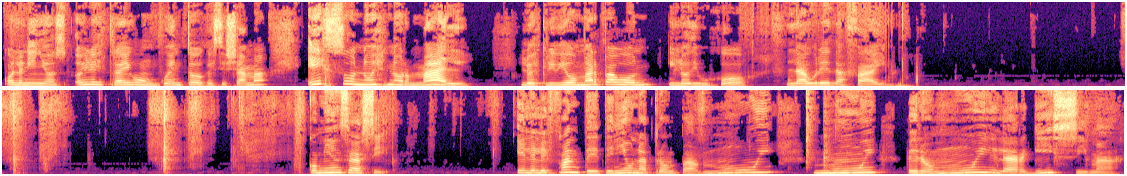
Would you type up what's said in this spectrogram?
Hola niños, hoy les traigo un cuento que se llama Eso no es normal. Lo escribió Omar Pavón y lo dibujó Laure Dafay. Comienza así. El elefante tenía una trompa muy, muy, pero muy larguísima.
